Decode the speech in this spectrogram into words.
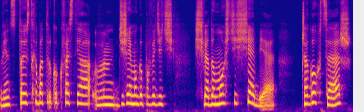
Więc to jest chyba tylko kwestia, dzisiaj mogę powiedzieć, świadomości siebie. Czego chcesz,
